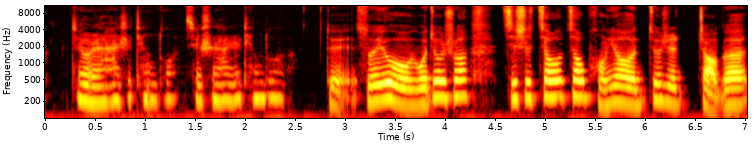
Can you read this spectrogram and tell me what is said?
这种人还是挺多，其实还是挺多的。对，所以我我就是说，其实交交朋友就是找个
